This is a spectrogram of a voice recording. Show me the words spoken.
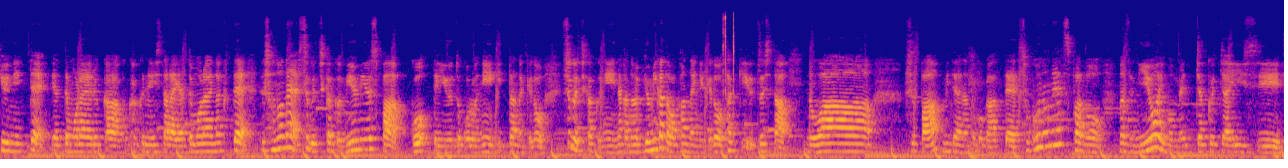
急に行ってやってもらえるかこう確認したらやってもらえなくてでそのねすぐ近く Miu Miu Spa 5っていうところに行ったんだけどすぐ近くになんかの読み方わかんないんだけどさっき写したノアスパみたいなとこがあってそこのねスパのまず匂いもめちゃくちゃいいし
